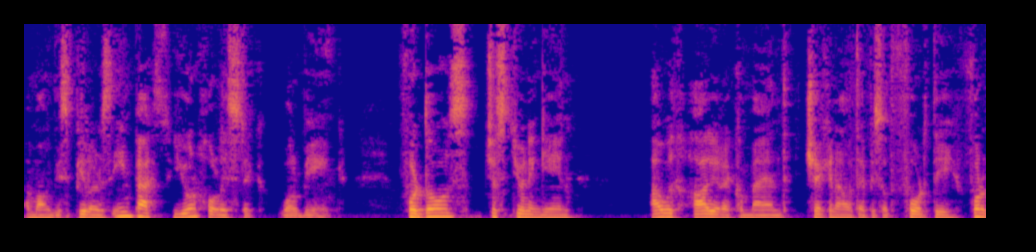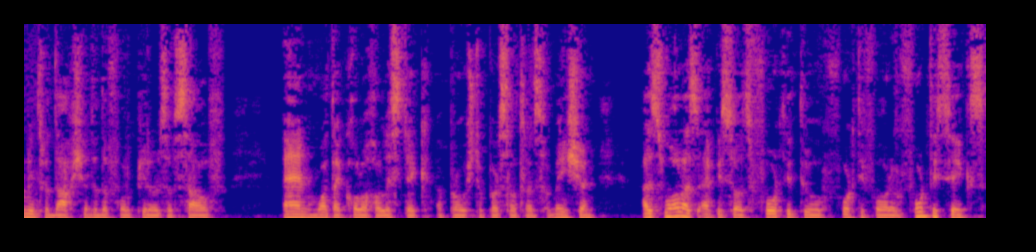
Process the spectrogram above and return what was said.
among these pillars impacts your holistic well being. For those just tuning in, I would highly recommend checking out episode 40 for an introduction to the four pillars of self and what I call a holistic approach to personal transformation, as well as episodes 42, 44, and 46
